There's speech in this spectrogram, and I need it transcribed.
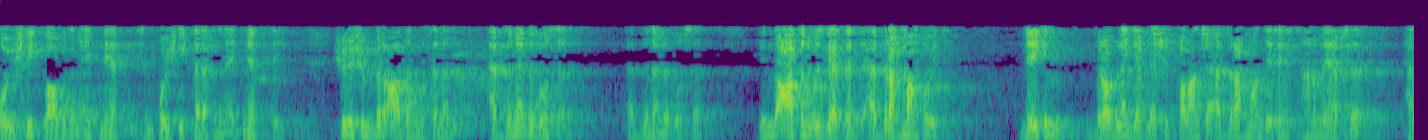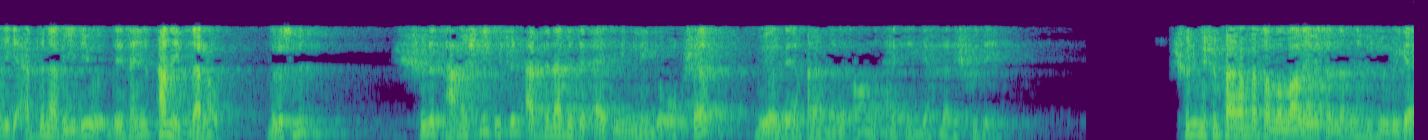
qo'yishlik bobidan aytmayapti ism qo'yishlik tarafidan aytmayapti deydi. Shuning uchun bir odam masalan abdunabi bo'lsa abdunabi bo'lsa endi otini o'zgartirdi abdurahmon qo'ydi. Lekin birov bilan gaplashib faloncha abdurahmon desangiz tanimayapsa haligi abdunabi ediyu desangiz taniydi darrov. Durustmi? Shuni tanishlik uchun abdunabi deb aytilganga o'xshab bu yerda ham payg'ambar alayhissalomni aytgan gaplari shu deydi. Shuning uchun payg'ambar sallallohu alayhi vasallamni huzuriga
